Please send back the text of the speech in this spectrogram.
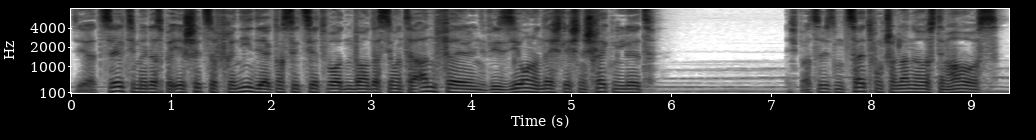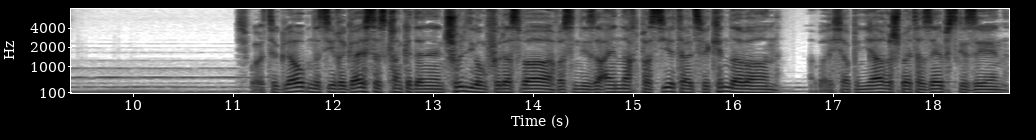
Sie erzählte mir, dass bei ihr Schizophrenie diagnostiziert worden war und dass sie unter Anfällen, Visionen und nächtlichen Schrecken litt. Ich war zu diesem Zeitpunkt schon lange aus dem Haus. Ich wollte glauben, dass ihre Geisteskrankheit eine Entschuldigung für das war, was in dieser einen Nacht passierte, als wir Kinder waren, aber ich habe ihn Jahre später selbst gesehen.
